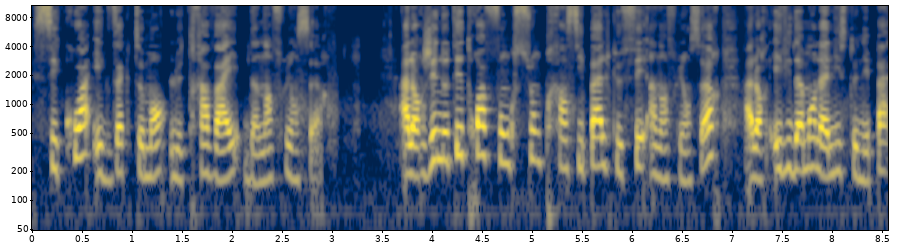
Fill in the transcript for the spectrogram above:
c'est quoi exactement le travail d'un influenceur? Alors j'ai noté trois fonctions principales que fait un influenceur. Alors évidemment la liste n'est pas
